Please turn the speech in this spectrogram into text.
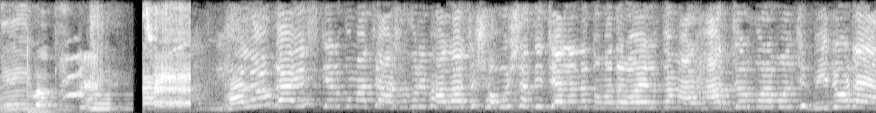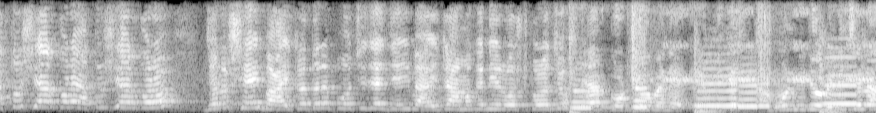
কেই বা কি করবে? হ্যালো গাইস কীরকম আছে? আশা করি ভালো আছে। সবুজ সাথী চ্যানেলে তোমাদের ওয়েলকাম আর হাত জোর করে বলছি ভিডিওটা এত শেয়ার করো এত শেয়ার করো যেন সেই ভাইটা ধরে পৌঁছে যায় যেই ভাইটা আমাকে নিয়ে রোস্ট করেছ। শেয়ার করতে হবে না এমনিতে এমন ভিডিও বেরিয়েছে না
